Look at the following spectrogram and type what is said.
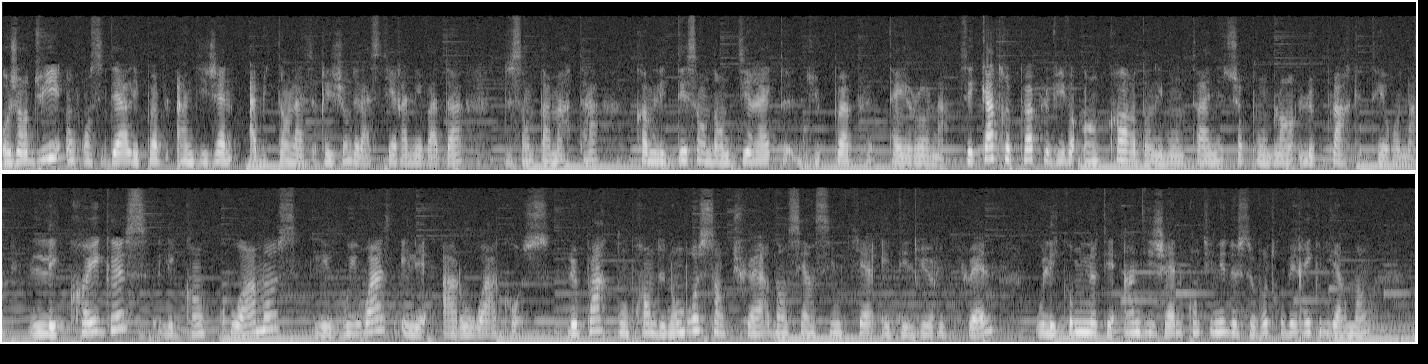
Aujourd'hui, on considère les peuples indigènes habitant la région de la Sierra Nevada de Santa Marta comme les descendants directs du peuple Tairona. Ces quatre peuples vivent encore dans les montagnes surplombant le parc Tairona. Les Koigus, les Kankuamos, les Wiwas et les Aruacos. Le parc comprend de nombreux sanctuaires, d'anciens cimetières et des lieux rituels où les communautés indigènes continuent de se retrouver régulièrement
